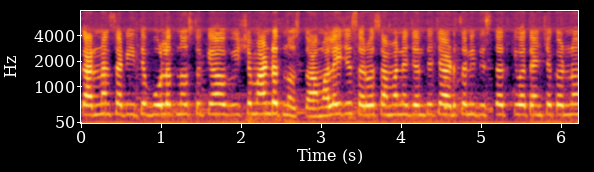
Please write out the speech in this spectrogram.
कारणांसाठी इथे बोलत नसतो किंवा विषय मांडत नसतो. आम्हालाही जे सर्वसामान्य जनतेच्या अडचणी दिसतात किंवा त्यांच्याकडनं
